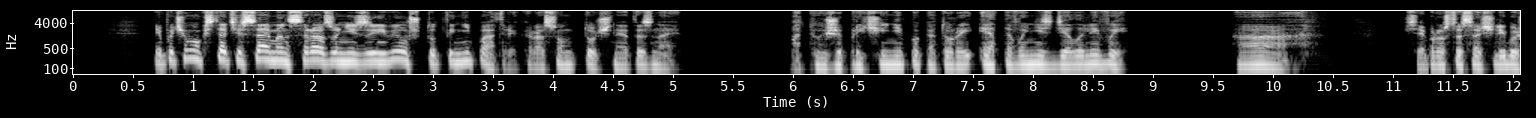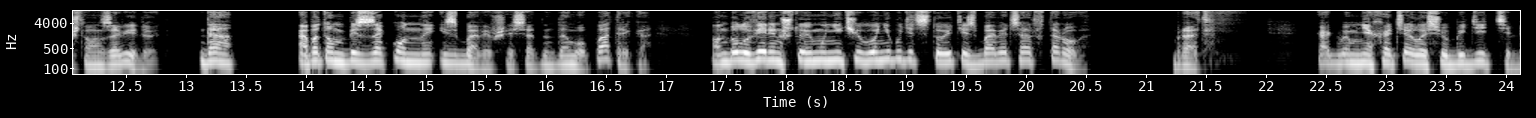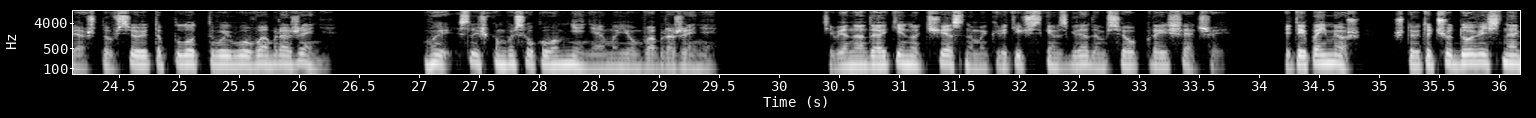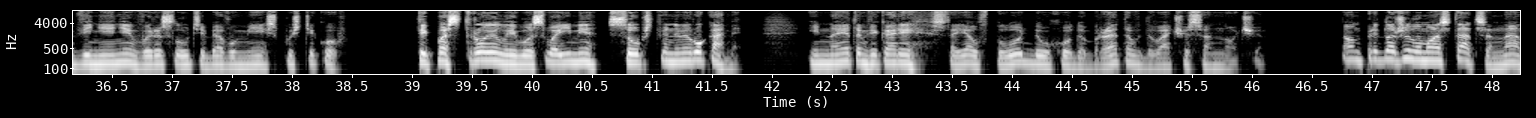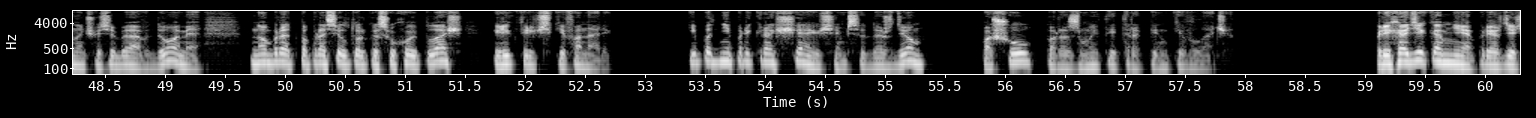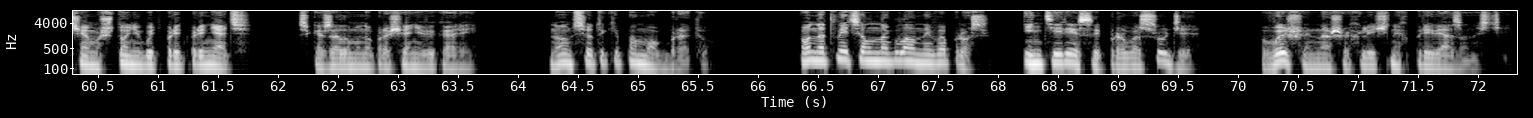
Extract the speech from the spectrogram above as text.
И почему, кстати, Саймон сразу не заявил, что ты не Патрик, раз он точно это знает? По той же причине, по которой этого не сделали вы. А, все просто сочли бы, что он завидует. Да. А потом, беззаконно избавившись от одного Патрика, он был уверен, что ему ничего не будет стоить избавиться от второго. Брат, как бы мне хотелось убедить тебя, что все это плод твоего воображения. Вы слишком высокого мнения о моем воображении. Тебе надо окинуть честным и критическим взглядом все происшедшее. И ты поймешь, что это чудовищное обвинение выросло у тебя в уме из пустяков. Ты построила его своими собственными руками. И на этом викарий стоял вплоть до ухода брата в два часа ночи. Он предложил ему остаться на ночь у себя в доме, но брат попросил только сухой плащ электрический фонарик. И под непрекращающимся дождем пошел по размытой тропинке в Лачет. «Приходи ко мне, прежде чем что-нибудь предпринять», — сказал ему на прощание викарий. Но он все-таки помог брату. Он ответил на главный вопрос. Интересы правосудия выше наших личных привязанностей.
